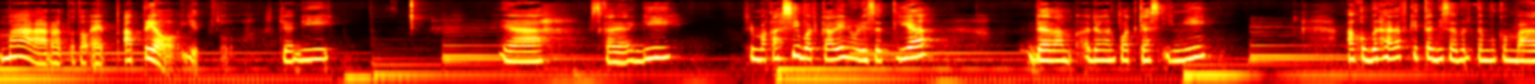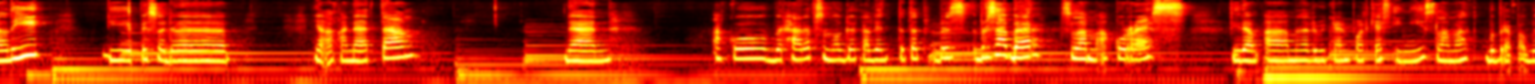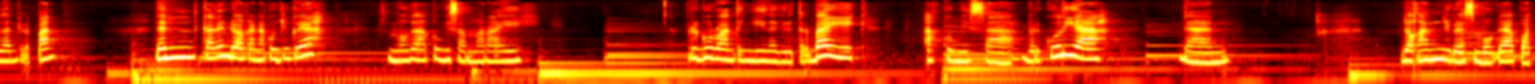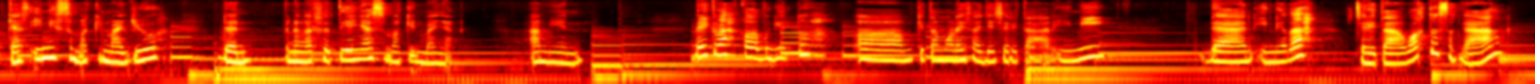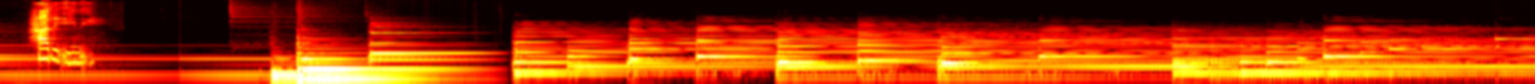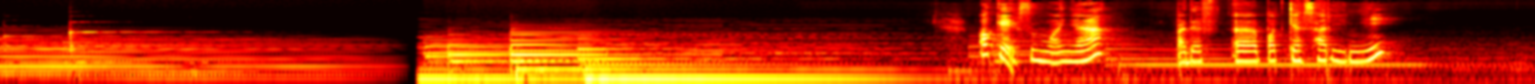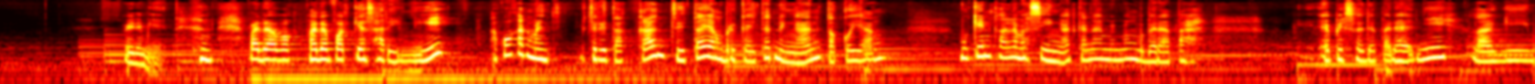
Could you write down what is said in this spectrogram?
Maret atau April gitu. Jadi ya sekali lagi terima kasih buat kalian yang udah setia dalam dengan podcast ini. Aku berharap kita bisa bertemu kembali di episode yang akan datang. Dan aku berharap semoga kalian tetap bersabar selama aku rest tidak uh, menerbitkan podcast ini selama beberapa bulan ke depan. Dan kalian doakan aku juga ya. Semoga aku bisa meraih perguruan tinggi negeri terbaik. Aku bisa berkuliah dan Doakan juga semoga podcast ini semakin maju dan pendengar setianya semakin banyak. Amin. Baiklah, kalau begitu um, kita mulai saja cerita hari ini. Dan inilah cerita waktu senggang hari ini. Oke, semuanya pada uh, podcast hari ini Wait a minute. pada pada podcast hari ini aku akan menceritakan cerita yang berkaitan dengan toko yang mungkin kalian masih ingat karena memang beberapa episode pada ini lagi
